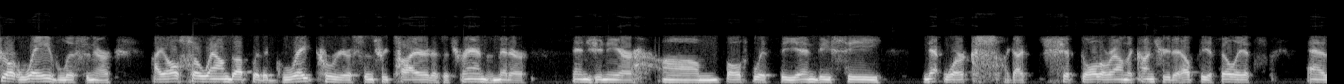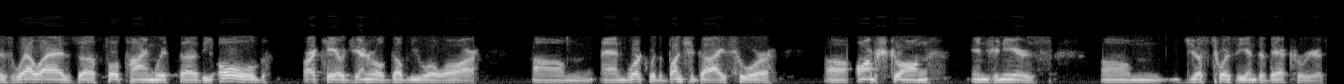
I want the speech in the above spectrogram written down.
shortwave listener. I also wound up with a great career since retired as a transmitter engineer, um, both with the NBC networks. I got shipped all around the country to help the affiliates, as well as uh, full time with uh, the old RKO General WOR, um, and worked with a bunch of guys who were uh, Armstrong engineers um, just towards the end of their careers.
